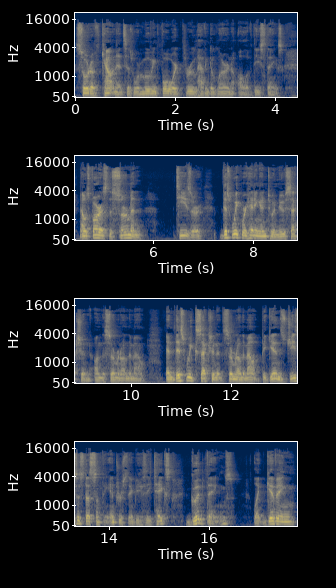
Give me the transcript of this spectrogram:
sort of countenance as we're moving forward through having to learn all of these things. Now, as far as the sermon teaser, this week we're heading into a new section on the Sermon on the Mount. And this week's section of the Sermon on the Mount begins, Jesus does something interesting because he takes good things like giving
